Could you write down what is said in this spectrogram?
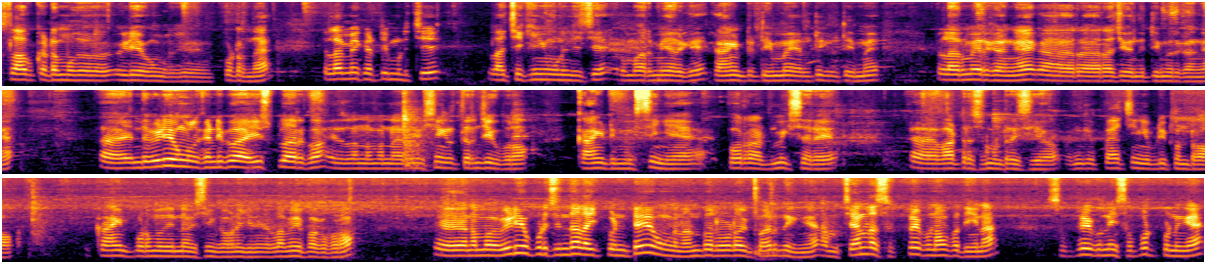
ஸ்லாப் கட்டும் போது வீடியோ உங்களுக்கு போட்டிருந்தேன். எல்லாமே கட்டி முடிச்சு எல்லா செக்கிங்கும் முடிஞ்சிச்சு. ரொம்ப அருமையாக இருக்குது காங்கிட்டு டீமு எலக்ட்ரிக்கல் டீமு எல்லாருமே இருக்காங்க. ரா- ராஜீவ்காந்தி டீம் இருக்காங்க. இந்த வீடியோ உங்களுக்கு கண்டிப்பாக யூஸ்ஃபுல்லாக இருக்கும். இதில் நம்ம நிறைய விஷயங்கள் தெரிஞ்சுக்க போகிறோம் காங்கிட்டு மிக்சிங்கு போடுற அட்மிக்சரு வாட்டர் சிமெண்ட் ரேசியோ இங்கே பேச்சிங் எப்படி பண்ணுறோம் காயின் போடும்போது என்ன விஷயம் கவனிக்கணும் எல்லாமே பார்க்க போகிறோம் நம்ம வீடியோ பிடிச்சிருந்தா லைக் பண்ணிட்டு உங்கள் நண்பர்களோட பருந்துங்க நம்ம சேனலை சப்ஸ்கிரைப் பண்ணாமல் பார்த்தீங்கன்னா சப்ஸ்கிரைப் பண்ணி சப்போர்ட் பண்ணுங்கள்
